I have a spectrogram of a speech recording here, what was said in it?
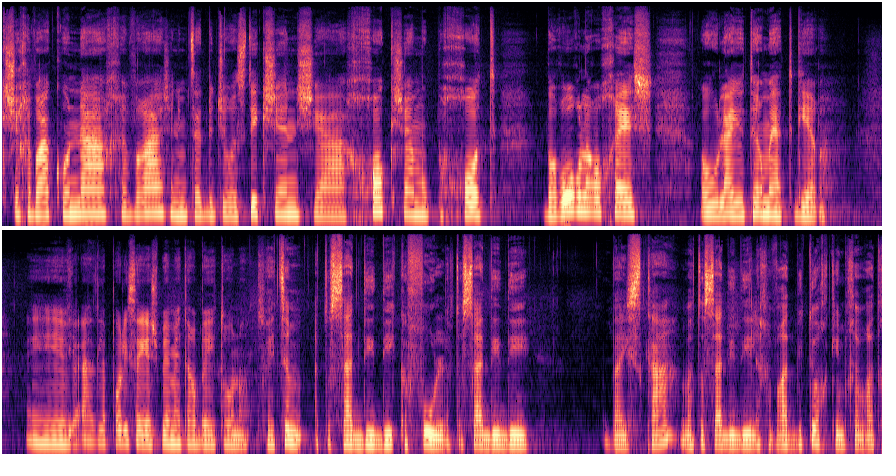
כשחברה קונה חברה שנמצאת ב jurisdiction שהחוק שם הוא פחות ברור לרוכש, או אולי יותר מאתגר. אה, ואז לפוליסה יש באמת הרבה יתרונות. בעצם את עושה DD כפול, את עושה DD בעסקה, ואת עושה DD לחברת ביטוח, כי אם חברת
